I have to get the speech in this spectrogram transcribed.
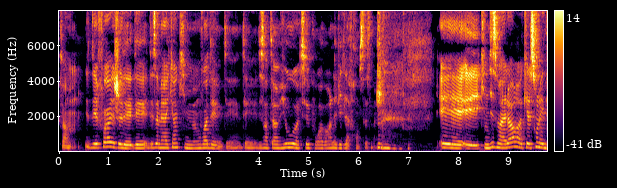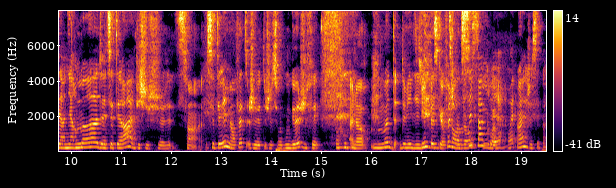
Enfin, des fois, j'ai des, des, Américains qui m'envoient des, des, interviews, euh, tu sais, pour avoir l'avis de la française. et, et qui me disent mais alors quelles sont les dernières modes etc et puis je, enfin c'est terrible mais en fait je, je sur Google je fais alors mode 2018 parce qu'en fait je ne sais pas quoi. Ouais. ouais je sais pas.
